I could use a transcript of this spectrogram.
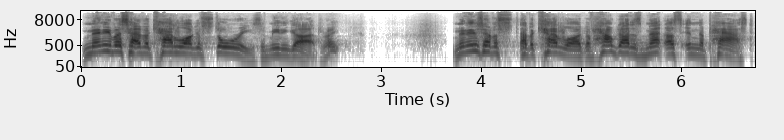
Many of us have a catalog of stories of meeting God, right? Many of us have a, have a catalog of how God has met us in the past.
